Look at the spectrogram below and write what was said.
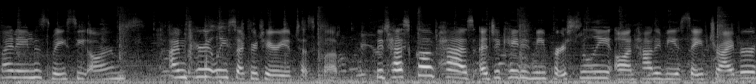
My name is Macy Arms. I'm currently Secretary of Test Club. The Test Club has educated me personally on how to be a safe driver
